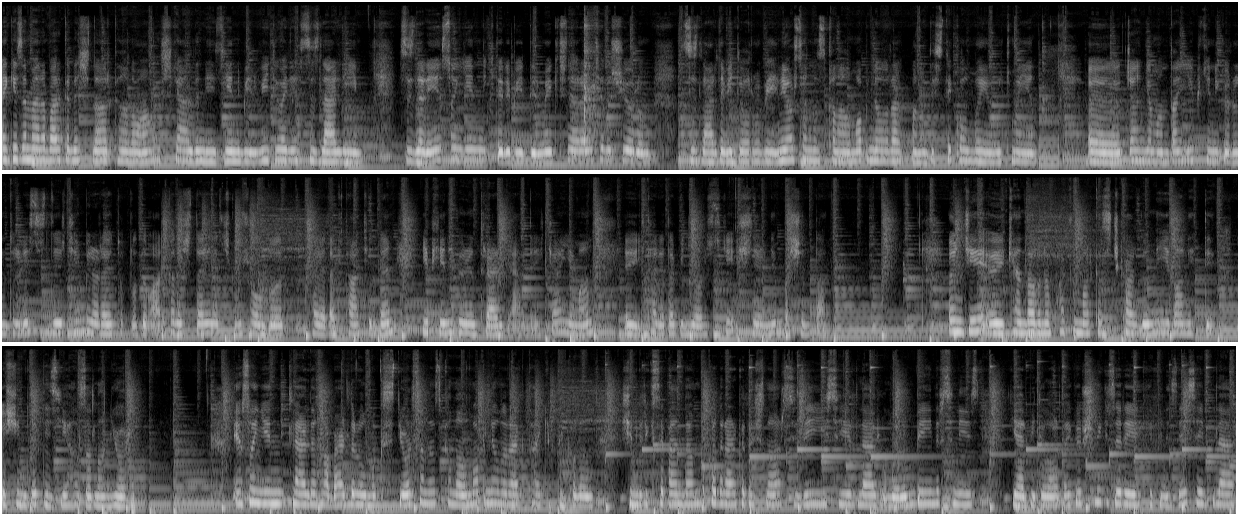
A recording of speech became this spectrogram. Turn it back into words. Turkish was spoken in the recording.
Herkese merhaba arkadaşlar kanalıma hoş geldiniz. Yeni bir video ile sizlerleyim. Sizlere en son yenilikleri bildirmek için aramaya çalışıyorum. Sizler de videolarımı beğeniyorsanız kanalıma abone olarak bana destek olmayı unutmayın. Ee, Can Yaman'dan yepyeni görüntüleri sizler için bir araya topladım. Arkadaşlarıyla çıkmış olduğu İtalya'daki tatilden yepyeni görüntüler geldi. Can Yaman e, İtalya'da biliyoruz ki işlerinin başında. Önce e, kendi adına parfüm markası çıkardığını ilan etti ve şimdi de diziye hazırlanıyor. En son yeniliklerden haberdar olmak istiyorsanız kanalıma abone olarak takipte kalın. Şimdilik ise benden bu kadar arkadaşlar. Size iyi seyirler. Umarım beğenirsiniz. Diğer videolarda görüşmek üzere. Hepinize sevgiler.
